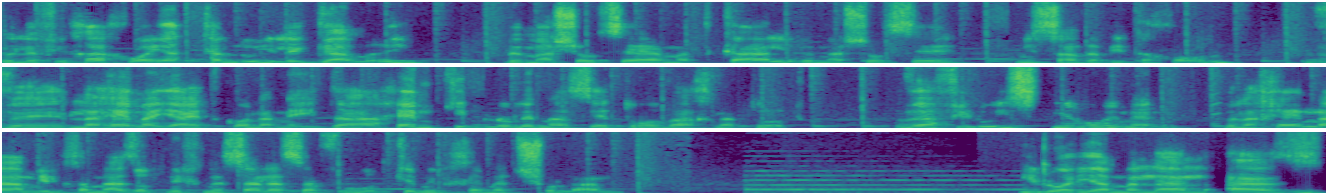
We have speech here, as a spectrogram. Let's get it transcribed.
ולפיכך הוא היה תלוי לגמרי במה שעושה המטכ"ל ומה שעושה משרד הביטחון, ולהם היה את כל המידע, הם קיבלו למעשה את רוב ההחלטות, ואפילו הסתירו ממנו, ולכן המלחמה הזאת נכנסה לספרות כמלחמת שולל. אילו היה מל"ל אז,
